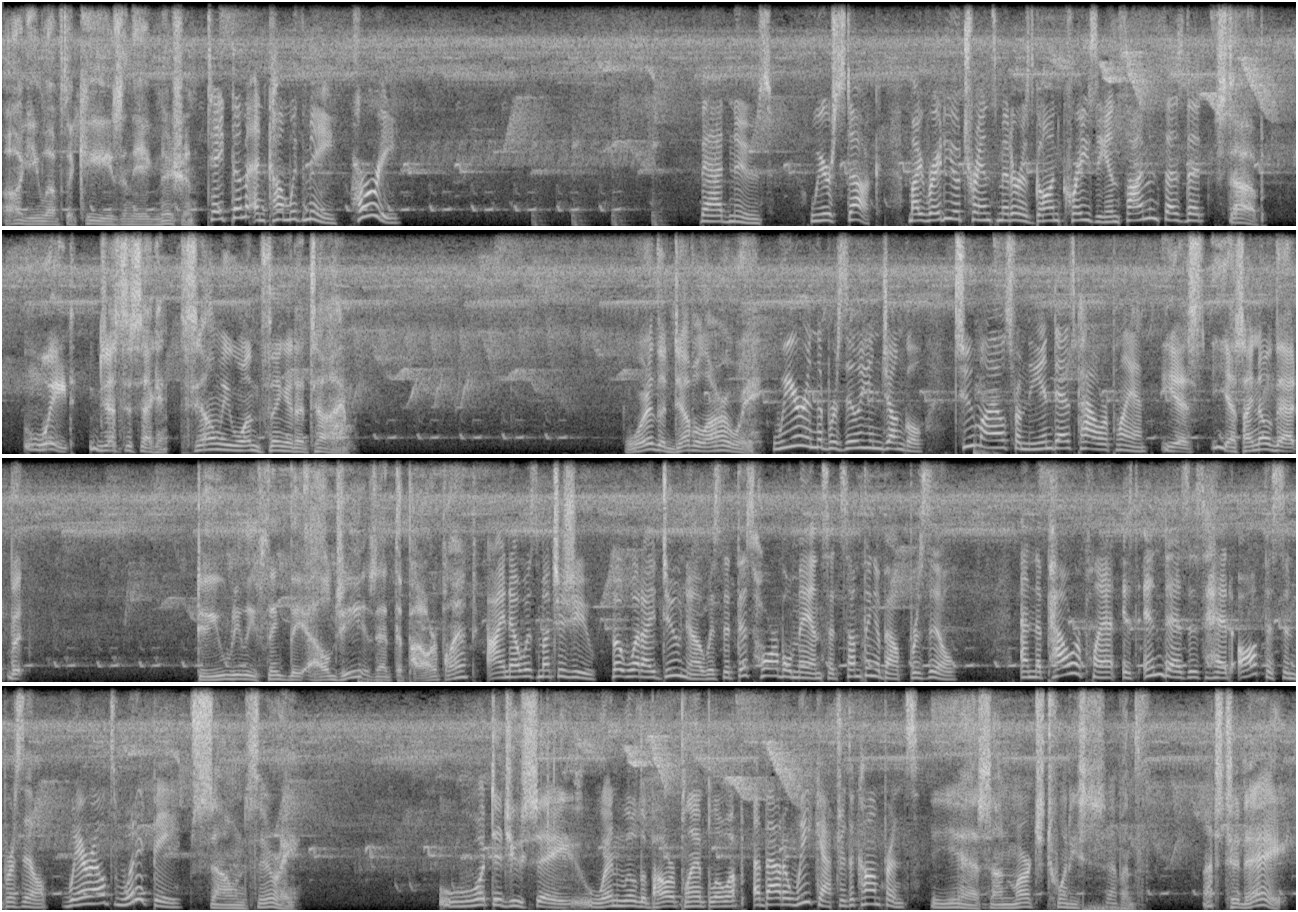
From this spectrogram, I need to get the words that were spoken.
Augie left the keys in the ignition. Take them and come with me. Hurry! Bad news. We're stuck. My radio transmitter has gone crazy, and Simon says that. Stop. Wait, just a second. Tell me one thing at a time. Where the devil are we? We're in the Brazilian jungle, two miles from the Indes power plant. Yes, yes, I know that, but. Do you really think the algae is at the power plant? I know as much as you, but what I do know is that this horrible man said something about Brazil. And the power plant is Indes's head office in Brazil. Where else would it be? Sound theory. What did you say? When will the power plant blow up? About a week after the conference. Yes, on March 27th. That's today.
